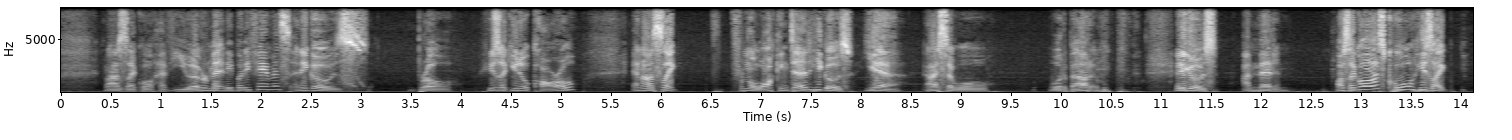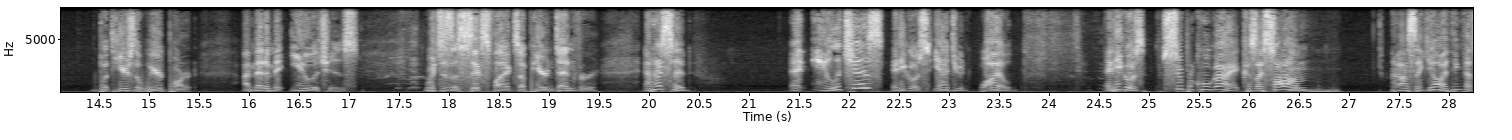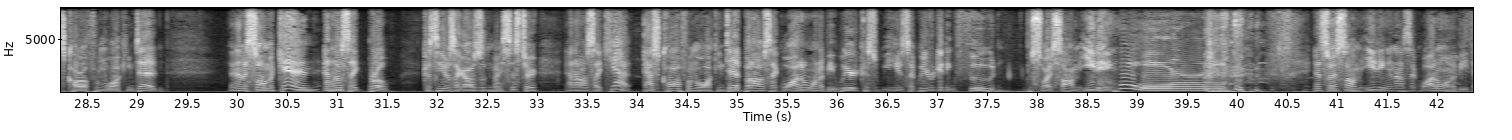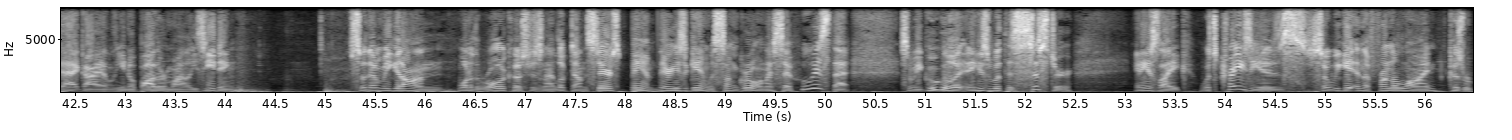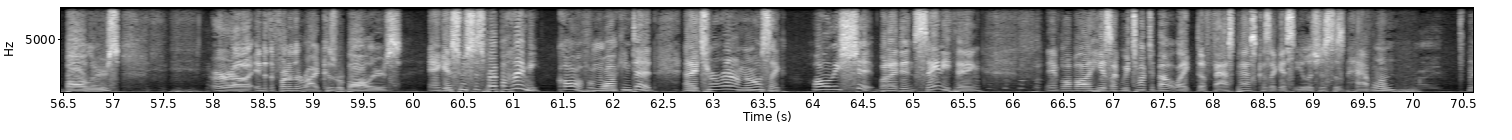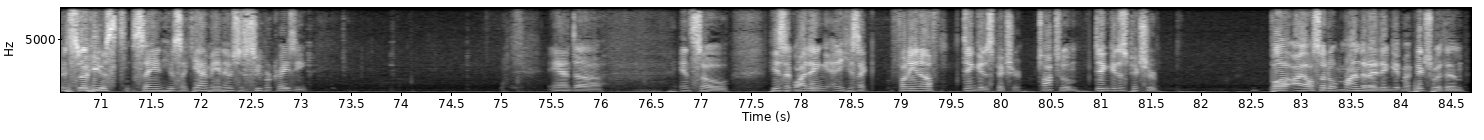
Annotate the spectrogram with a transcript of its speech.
and I was like, "Well, have you ever met anybody famous?" And he goes, "Bro," he's like, "You know Carl?" And I was like, "From The Walking Dead?" He goes, "Yeah." And I said, "Well, what about him?" and he goes, "I met him." I was like, "Oh, that's cool." He's like, "But here's the weird part. I met him at Elitch's." which is a Six Flags up here in Denver. And I said, at Elitch's? And he goes, yeah, dude, wild. And he goes, super cool guy, because I saw him, and I was like, yo, I think that's Carl from The Walking Dead. And then I saw him again, and I was like, bro, because he was like, I was with my sister, and I was like, yeah, that's Carl from The Walking Dead. But I was like, well, I don't want to be weird, because he was like, we were getting food, so I saw him eating. and so I saw him eating, and I was like, well, I don't want to be that guy, and, you know, bother him while he's eating. So then we get on one of the roller coasters, and I look down the stairs. Bam! There he's again with some girl, and I said, "Who is that?" So we Google it, and he's with his sister. And he's like, "What's crazy is, so we get in the front of the line because we're ballers, or uh, into the front of the ride because we're ballers. And guess who sits right behind me? Carl from Walking Dead. And I turn around, and I was like, "Holy shit!" But I didn't say anything. And blah blah. And he's like, we talked about like the fast pass because I guess Elitch just doesn't have one. Right. And so he was saying, he was like, "Yeah, man, it was just super crazy." And uh, and so he's like, "Why didn't?" And he's like, "Funny enough, didn't get his picture. Talked to him, didn't get his picture. But I also don't mind that I didn't get my picture with him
